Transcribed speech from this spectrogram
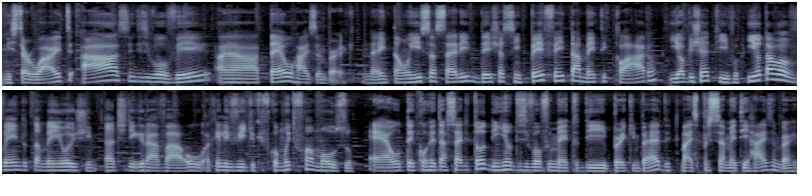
Mr. White a se desenvolver até o Heisenberg, né? Então isso a série deixa assim perfeitamente claro e objetivo. E eu tava vendo também hoje, antes de gravar o, aquele vídeo que ficou muito famoso, é o decorrer da série todinha, o desenvolvimento de Breaking Bad, mais precisamente Heisenberg.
